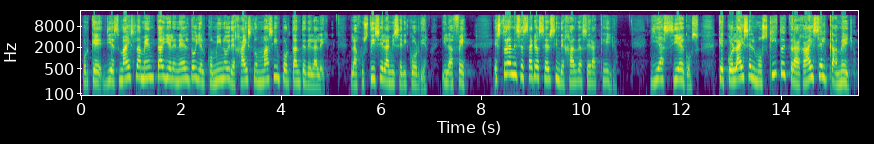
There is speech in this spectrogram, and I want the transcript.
porque diezmáis la menta y el eneldo y el comino y dejáis lo más importante de la ley, la justicia y la misericordia, y la fe. Esto era necesario hacer sin dejar de hacer aquello. Guías ciegos, que coláis el mosquito y tragáis el camello.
